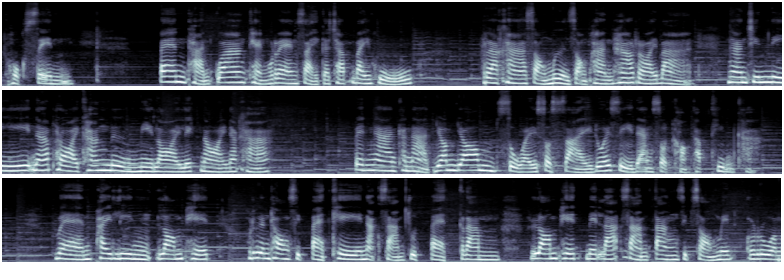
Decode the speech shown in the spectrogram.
1.6 เซน แป้นฐานกว้างแข็งแรงใส่กระชับใบหู ราคา 22,500 บาท งานชิ้นนี้หน้าพลอยข้างหนึ่งมีรอยเล็กน้อยนะคะ เป็นงานขนาดย่อมย่อมๆสวยสดใสด้วยสีแดงสดของทับทิมค่ะ แหวนไพลิน ล้อมเพชร เรือนทอง 18K หนัก 3.8 กรัม ล้อมเพชรเม็ดละ 3 ตัง 12 เม็ดรวม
